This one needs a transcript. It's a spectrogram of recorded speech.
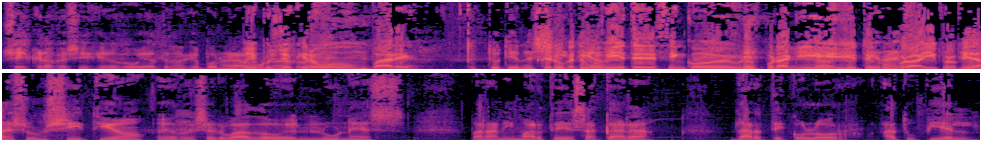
Sí, creo que sí, creo que voy a tener que poner Oye, pues yo quiero un par, ¿eh? Tú tienes Creo que tengo sitio- un billete de 5 euros por aquí No, y te tienes- compro ahí tú propiedad. Tienes un sitio eh, reservado el lunes para animarte esa cara, darte color a tu piel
